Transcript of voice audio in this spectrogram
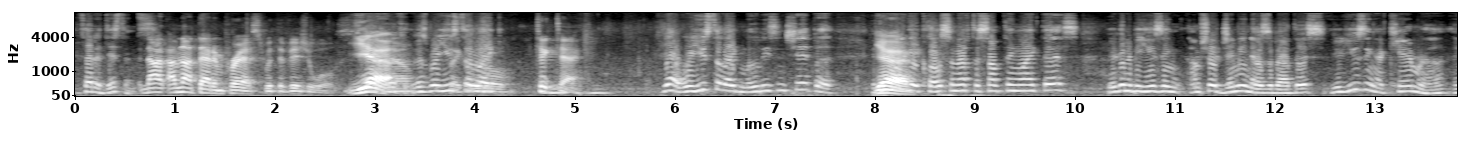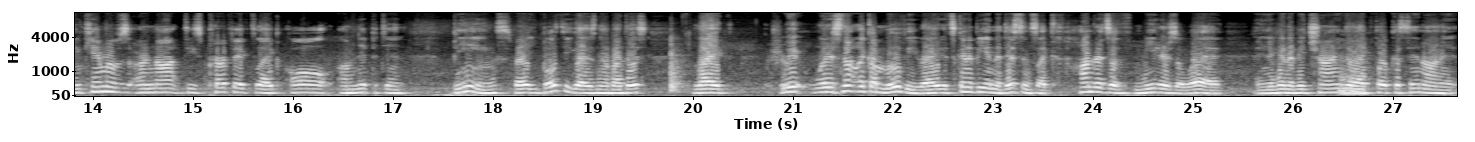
It's at a distance. not I'm not that impressed with the visuals Yeah. Because we're used It's to, like- tic tac Yeah, we're used to like movies and shit, but if Yeah. you want to get close enough to something like this, you're going to be using. I'm sure Jimmy knows about this. You're using a camera, and cameras are not these perfect, like all omnipotent beings, right? Both of you guys know about this. Like, we, where it's not like a movie, right? It's going to be in the distance, like hundreds of meters away, and you're going to be trying to Mhm. like focus in on it,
